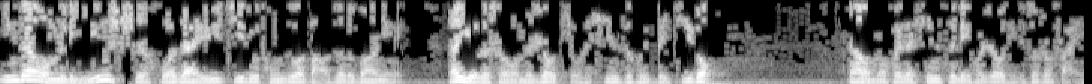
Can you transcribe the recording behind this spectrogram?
应该我们理应是活在与基督同坐宝座的光景里。但有的时候，我们的肉体或者心思会被激动，让我们会在心思里或肉体里做出反应，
